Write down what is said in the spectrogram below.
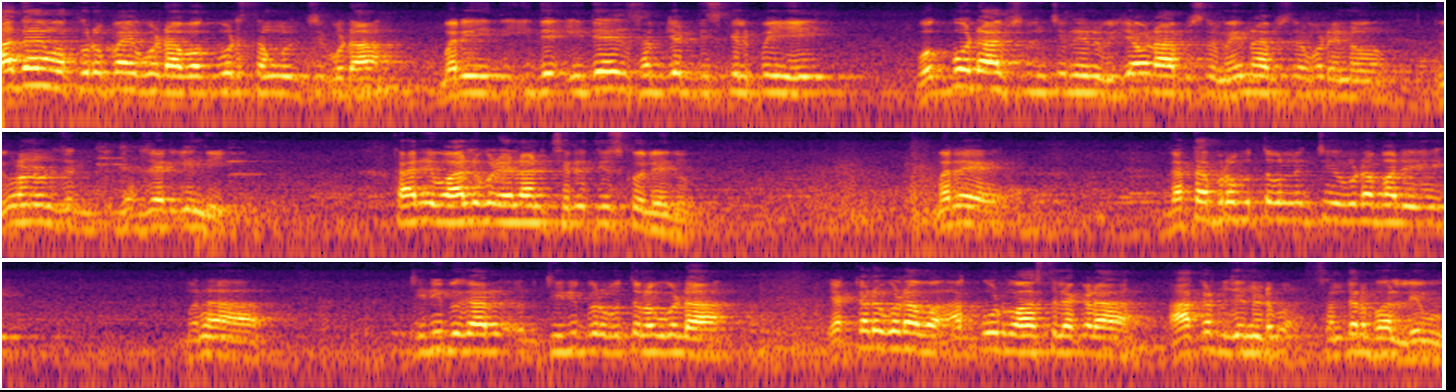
ఆదాయం ఒక్క రూపాయి కూడా ఒక్కోటి సంబంధించి కూడా మరి ఇది ఇదే ఇదే సబ్జెక్ట్ తీసుకెళ్ళిపోయి ఒక్కోటి ఆఫీస్ నుంచి నేను విజయవాడ ఆఫీస్లో మెయిన్ ఆఫీస్లో కూడా నేను వివరణ జరిగింది. కానీ వాళ్ళు కూడా ఎలాంటి చర్య తీసుకోలేదు. మరి గత ప్రభుత్వం నుంచి కూడా మరి మన టీడీపీ గారు టీడీపీ ప్రభుత్వంలో కూడా ఎక్కడ కూడా అక్కూడు వాస్తులు ఎక్కడ ఆకట్టు జరిగిన సందర్భాలు లేవు.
